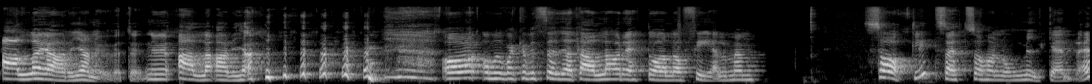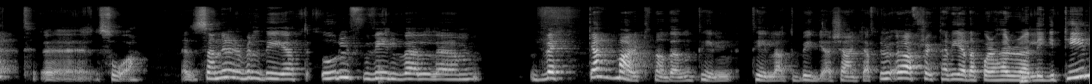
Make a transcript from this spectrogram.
alla är arga nu vet du. Nu är alla arga. ja, och man kan väl säga att alla har rätt och alla har fel men sakligt sett så har nog Mikael rätt. Eh, så. Sen är det väl det att Ulf vill väl eh, väcka marknaden till, till att bygga kärnkraft. Nu har jag försökt ta reda på det här hur det här ligger till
